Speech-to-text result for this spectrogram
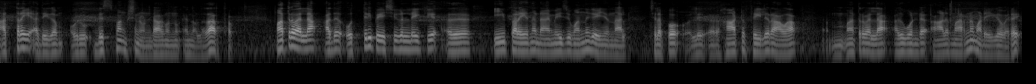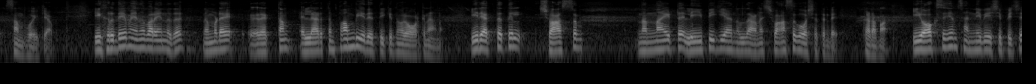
അത്രയധികം ഒരു ഡിസ്ഫങ്ഷൻ ഉണ്ടാകുന്നു എന്നുള്ളത് അർത്ഥം മാത്രമല്ല അത് ഒത്തിരി പേശികളിലേക്ക് ഈ പറയുന്ന ഡാമേജ് വന്നു കഴിഞ്ഞെന്നാൽ ചിലപ്പോൾ ഹാർട്ട് ഫെയിലിയർ ആവാം. മാത്രമല്ല അതുകൊണ്ട് ആൾ മരണമടയുക വരെ സംഭവിക്കാം. ഈ ഹൃദയം എന്ന് പറയുന്നത് നമ്മുടെ രക്തം എല്ലായിടത്തും പമ്പ് ചെയ്തെത്തിക്കുന്ന ഒരു ഓർഗനാണ് ഈ രക്തത്തിൽ ശ്വാസം നന്നായിട്ട് ലയിപ്പിക്കുക എന്നുള്ളതാണ് ശ്വാസകോശത്തിന്റെ കടമ. ഈ ഓക്സിജൻ സന്നിവേശിപ്പിച്ച്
